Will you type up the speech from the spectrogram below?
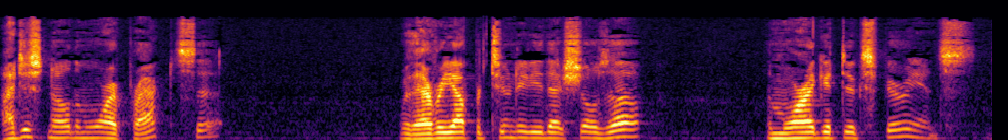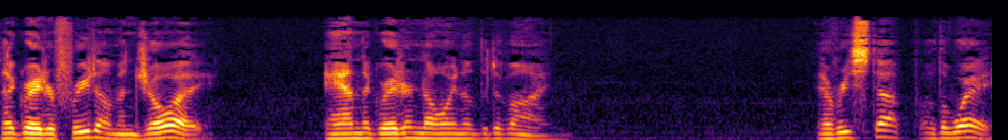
I just know the more I practice it, with every opportunity that shows up, the more I get to experience that greater freedom and joy and the greater knowing of the divine. Every step of the way.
